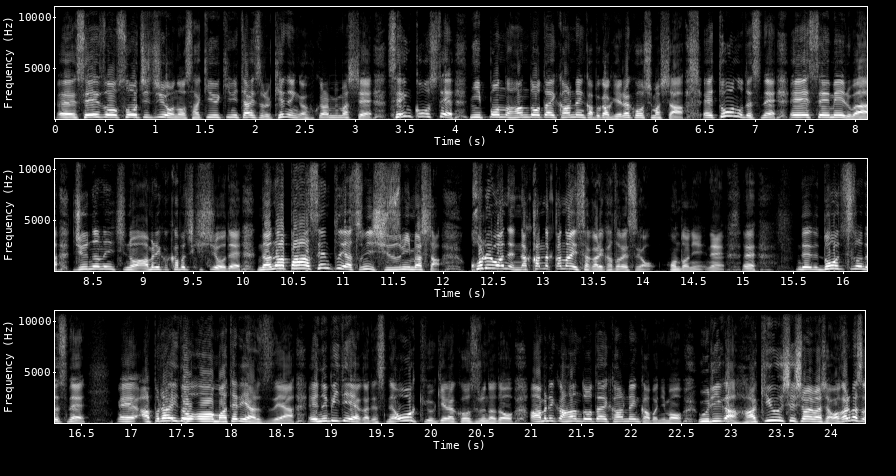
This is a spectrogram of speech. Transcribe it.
えー、製造装置需要の先行きに対する懸念が膨らみまして、先行して日本の半導体関連株が下落をしました。えー、当のですね、ASML は17日のアメリカ株式市場で7%安に沈みました。これはね、なかなかない下がり方ですよ。本当にね。えー、で、同日のですね、えー、アプライドマテリアルズや NVIDIA がですね、大きく下落をするなど、アメリカ半導体関連株にも売りが波及してしまいました。わかります？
